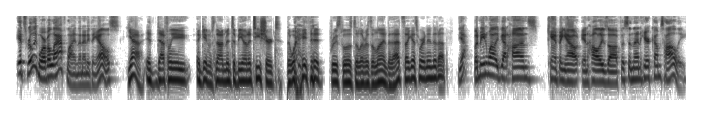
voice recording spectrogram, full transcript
it's really more of a laugh line than anything else. Yeah, it definitely, again, was not meant to be on a t shirt the way that Bruce Willis delivers the line, but that's, I guess, where it ended up. Yeah. But meanwhile, you've got Hans camping out in Holly's office, and then here comes Holly.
